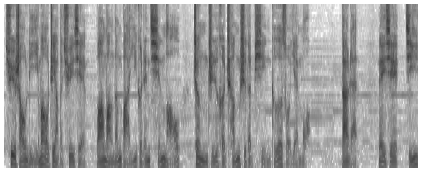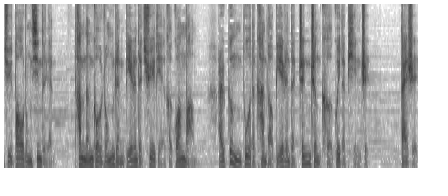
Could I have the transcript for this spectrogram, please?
缺少礼貌这样的缺陷，往往能把一个人勤劳、正直和诚实的品格所淹没。当然，那些极具包容心的人，他们能够容忍别人的缺点和光芒，而更多的看到别人的真正可贵的品质。但是，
